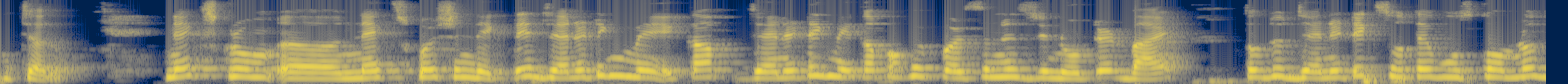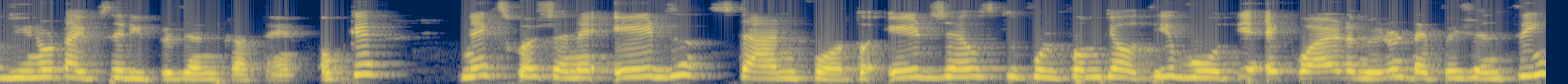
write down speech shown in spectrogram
चलो नेक्स्ट नेक्स्ट क्वेश्चन देखते हैं. Genetic makeup genetic makeup of a person is denoted by तो जो जेनेटिक्स होते हैं, वो उसको हम लोग जीनोटाइप से रिप्रेजेंट करते हैं ओके नेक्स्ट क्वेश्चन है एड्स स्टैंड फॉर तो एड्स है, उसकी फुल फॉर्म क्या होती है? वो होती है acquired immuno deficiency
